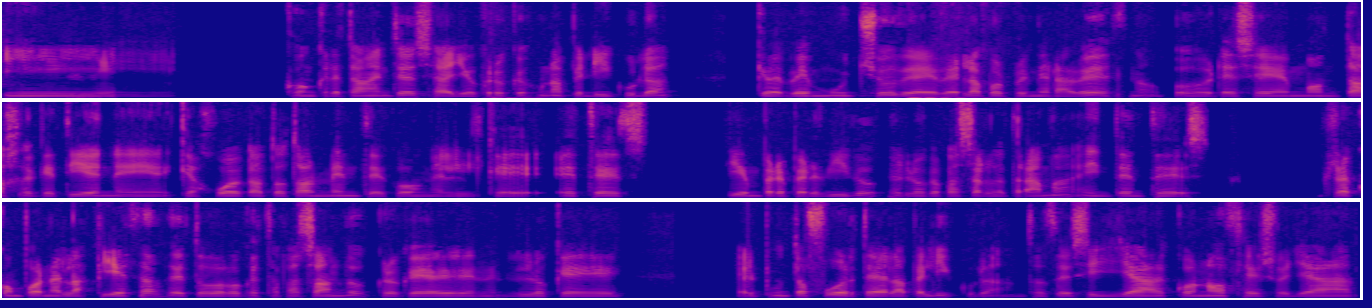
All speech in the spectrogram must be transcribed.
Y concretamente, o sea, yo creo que es una película que bebe mucho de verla por primera vez, ¿no? Por ese montaje que tiene, que juega totalmente con el que estés siempre perdido en lo que pasa en la trama e intentes recomponer las piezas de todo lo que está pasando. Creo que es lo que el punto fuerte de la película. Entonces, si ya conoces o ya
